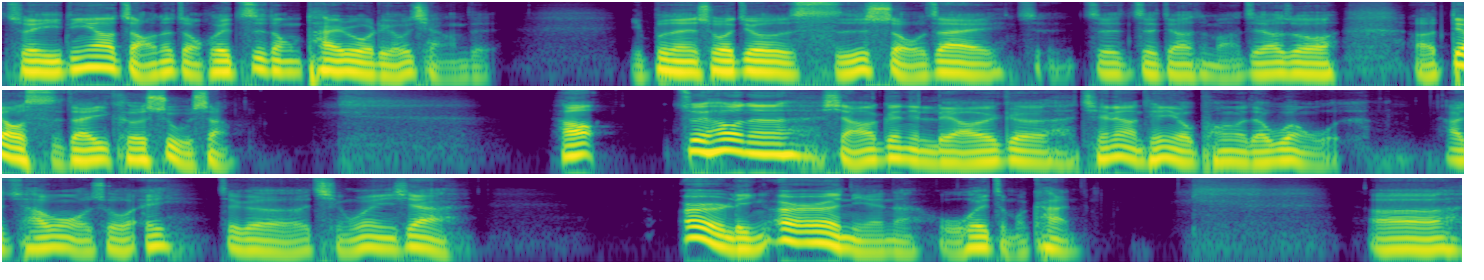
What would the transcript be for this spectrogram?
所以一定要找那种会自动汰弱留强的。你不能说就死守在这这这叫什么？这叫做呃吊死在一棵树上。好，最后呢，想要跟你聊一个，前两天有朋友在问我的，他他问我说：“哎，这个请问一下，二零二二年呢，我会怎么看？”呃，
